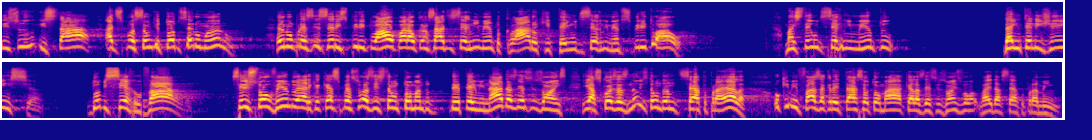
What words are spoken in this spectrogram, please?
Isso está à disposição de todo ser humano. Eu não preciso ser espiritual para alcançar discernimento. Claro que tem o discernimento espiritual, mas tem o discernimento da inteligência, do observar. Se eu estou vendo, Érica, que as pessoas estão tomando determinadas decisões e as coisas não estão dando certo para ela, o que me faz acreditar se eu tomar aquelas decisões vai dar certo para mim?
